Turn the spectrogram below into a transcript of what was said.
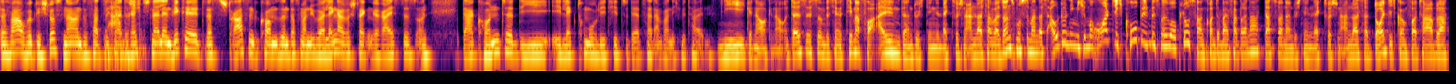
das war auch wirklich Schluss, ne? Und das hat sich ja, halt recht stimmt. schnell entwickelt, dass Straßen gekommen sind, dass man über längere Strecken gereist ist und da konnte die Elektromobilität zu der Zeit einfach nicht mithalten. Nee, genau, genau. Und das ist so ein bisschen das Thema, vor allem dann durch den elektrischen Anlasser, weil sonst musste man das Auto nämlich immer ordentlich kurbeln, bis man überhaupt losfahren konnte beim Verbrenner. Das war dann durch den elektrischen Anlasser deutlich komfortabler.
